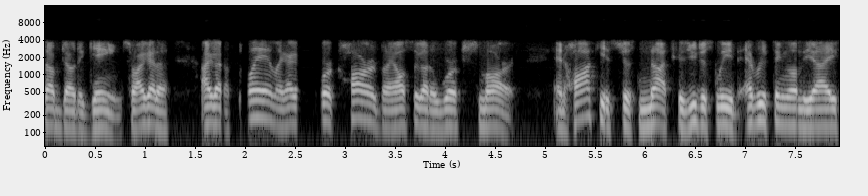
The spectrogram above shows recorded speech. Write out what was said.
subbed out a game. So I gotta I gotta plan like I gotta work hard, but I also got to work smart. And hockey is just nuts because you just leave everything on the ice,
